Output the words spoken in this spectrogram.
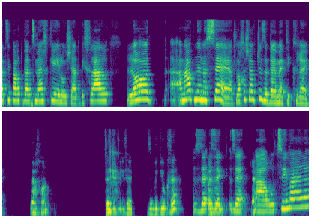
את סיפרת בעצמך כאילו שאת בכלל לא, אמרת ננסה, את לא חשבת שזה באמת יקרה. נכון. זה, זה, זה בדיוק זה. זה, זה, זה, כן. הערוצים האלה,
